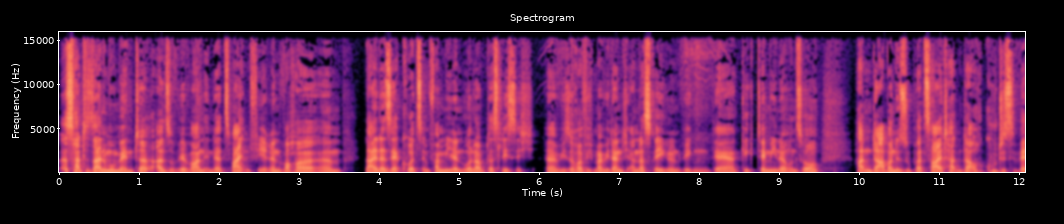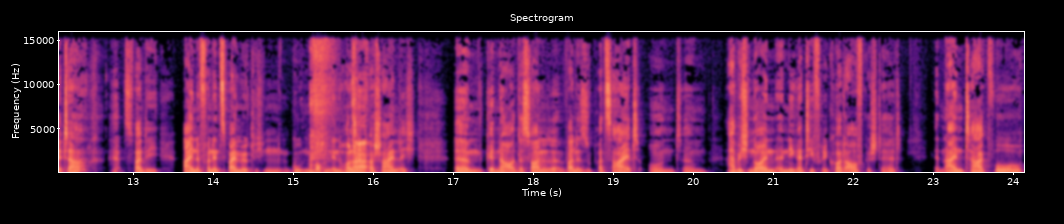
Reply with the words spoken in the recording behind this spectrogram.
es hatte seine Momente. Also wir waren in der zweiten Ferienwoche ähm, leider sehr kurz im Familienurlaub. Das ließ sich äh, wie so häufig mal wieder nicht anders regeln wegen der Gig-Termine und so. Hatten da aber eine super Zeit, hatten da auch gutes Wetter. Das war die eine von den zwei möglichen guten Wochen in Holland ja. wahrscheinlich. Ähm, genau, das war eine, war eine super Zeit und ähm, habe ich einen neuen äh, Negativrekord aufgestellt. Wir hatten einen Tag, wo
